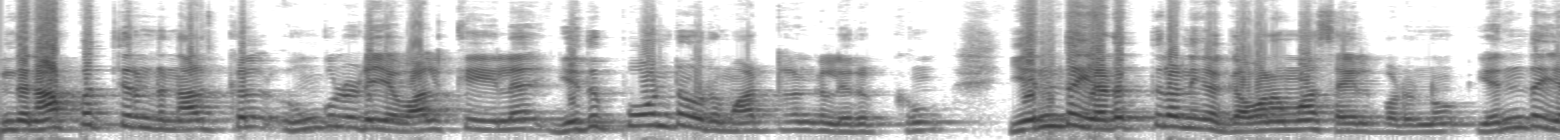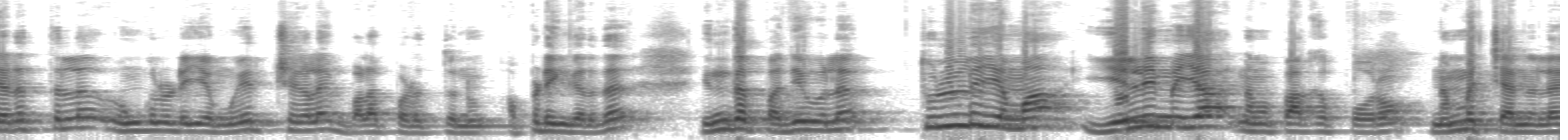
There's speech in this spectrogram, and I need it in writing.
இந்த நாற்பத்தி ரெண்டு நாட்கள் உங்களுடைய வாழ்க்கையில் எது போன்ற ஒரு மாற்றங்கள் இருக்கும்? எந்த இடத்துல நீங்கள் கவனமாக செயல்படணும்? எந்த இடத்துல உங்களுடைய முயற்சிகளை பலப்படுத்தணும்? அப்படிங்கிறத இந்த பதிவில் துல்லியமாக எளிமையாக நம்ம பார்க்க போகிறோம் நம்ம சேனலை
